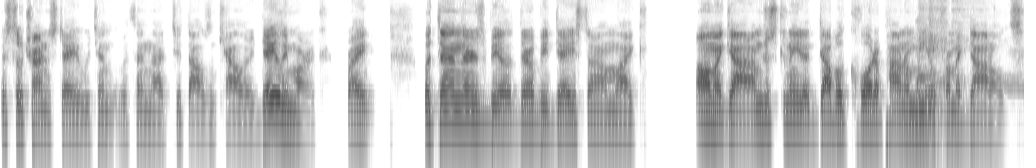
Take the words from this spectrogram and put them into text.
i'm still trying to stay within within that 2000 calorie daily mark right but then there's be there'll be days that i'm like oh my god, I'm just gonna eat a double quarter pounder meal from McDonald's,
